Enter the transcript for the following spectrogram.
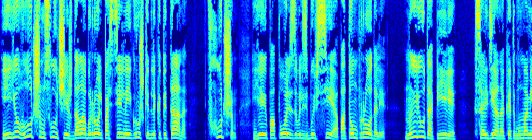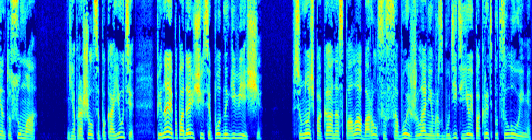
и ее в лучшем случае ждала бы роль постельной игрушки для капитана. В худшем ею попользовались бы все, а потом продали. Ну или утопили, сойди она к этому моменту с ума. Я прошелся по каюте, пиная попадающиеся под ноги вещи. Всю ночь, пока она спала, боролся с собой с желанием разбудить ее и покрыть поцелуями.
